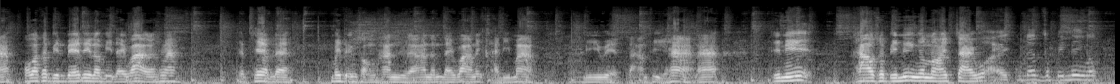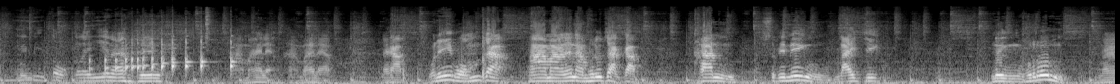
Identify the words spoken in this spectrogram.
นะ เพราะว่าถ้าเป็นเบสนี่เรามีไดว่าแล้วใช่ไหมเทพๆเลย ไม่ถึง 2,000 อยู่แล้ว อันนั้นไดว่านี่ขายดีมาก มีเวท 3 4 5 นะฮะ ทีนี้ชาวสปินนิ่งก็น้อยใจว่าไอ้กูเล่นสปินนิ่งแล้วไม่มีตกอะไรอย่างนี้นะคือหามาให้แล้วหามาให้แล้วนะครับ วันนี้ผมจะพามาแนะนำให้รู้จักกับคันสปินนิ่งไลจิกหนึ่งรุ่นนะ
